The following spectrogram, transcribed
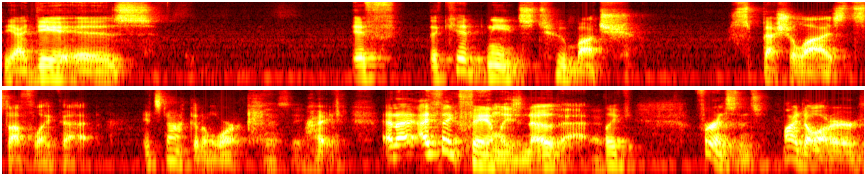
the idea is if the kid needs too much specialized stuff like that, it's not going to work, right? And I, I think families know that. Okay. Like, for instance, my daughter.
